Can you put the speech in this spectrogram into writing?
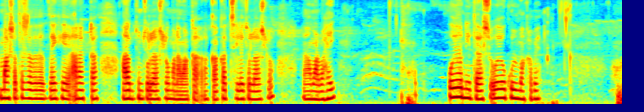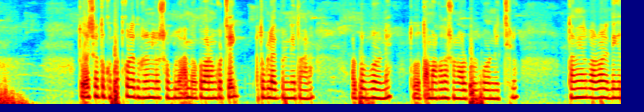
আমার সাথে সাথে দেখে আর একটা আরেকজন চলে আসলো। মানে আমার কাকার ছেলে চলে আসলো আমার ভাই। ওইও নিতে আসে ওইও কুল মাখাবে তো এর সাথে ঘপাত করে ধরে নিল সবগুলো আমি ওকে বারণ করছি "এই, এতগুলো একবার নিতে হয় না অল্প অল্প করে নে। তো আমার কথা শুনে অল্প অল্প করে নিচ্ছিল। তো আমি বারবার এদিকে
